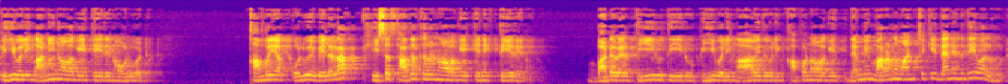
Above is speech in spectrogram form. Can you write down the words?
පිහිවලින් අනිනවගේ තේරෙන ඔළුවට. කම්බයක් ඔළුවේ වෙලලක් හිස තද කරනවා වගේ කෙනෙක් තේරෙනවා. බඩවැල් තීරු තීරු පිහිවලින් ආවිදවලින් කපනවගේ දැම්ම මරණ මංචකේ දැනෙන දේවල්හුට.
